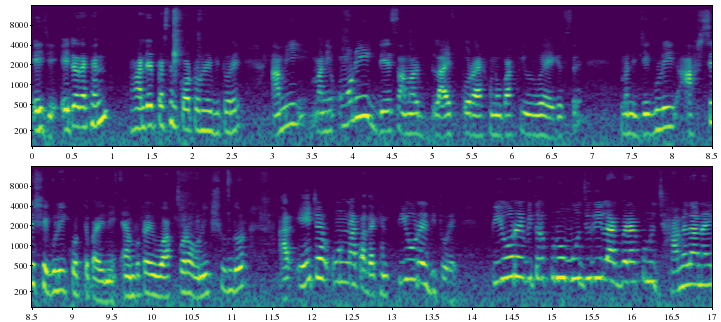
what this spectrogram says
এই যে, এটা দেখেন হান্ড্রেড পার্সেন্ট কটনের ভিতরে। আমি মানে অনেক ড্রেস আমার লাইভ করা এখনও বাকি রয়ে গেছে। মানে যেগুলি আসছে, সেগুলি করতে পারিনি। এম্বোটারি ওয়ার্ক করা অনেক সুন্দর। আর এইটার উন্নাটা দেখেন পিওরের ভিতরে। পিওরের ভিতরে কোনো মজুরি লাগবে না, কোনো ঝামেলা নাই,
